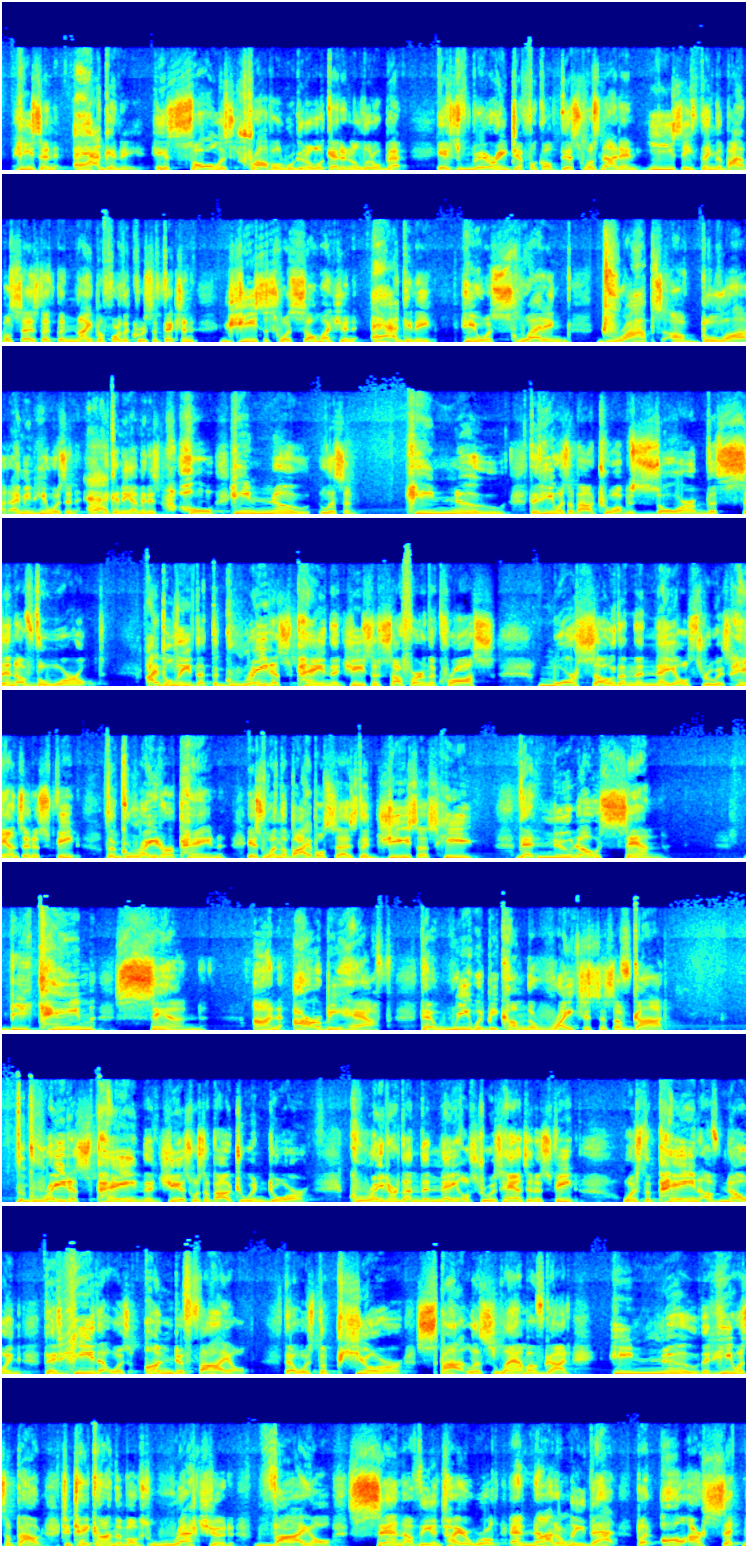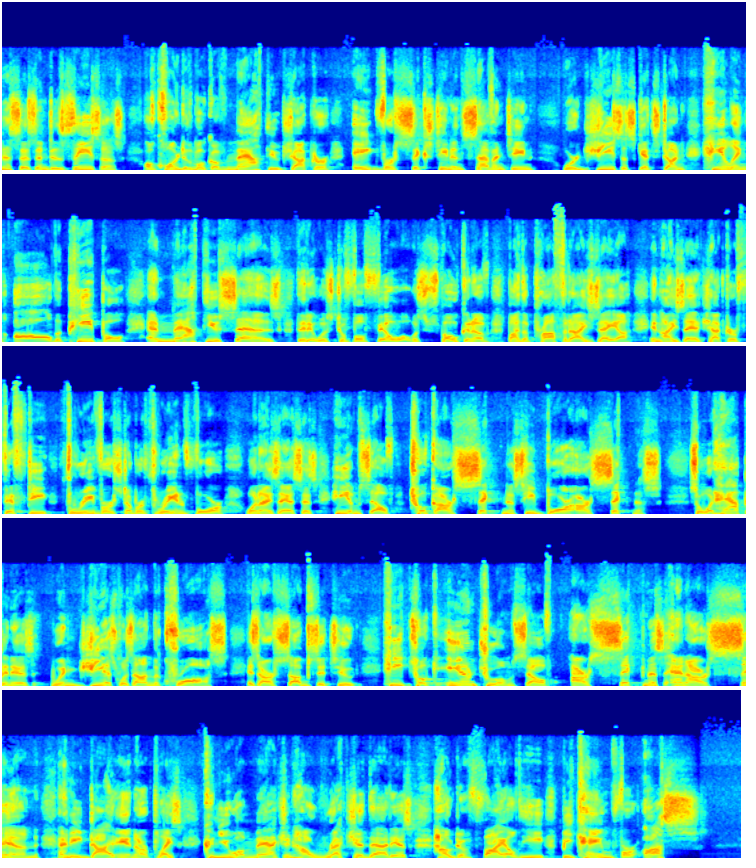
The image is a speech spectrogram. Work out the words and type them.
He's in agony. His soul is troubled. We're going to look at it in a little bit. It's very difficult. This was not an easy thing. The Bible says that the night before the crucifixion, Jesus was so much in agony, he was sweating drops of blood. I mean, he was in agony. I mean, his whole, he knew, listen, he knew that he was about to absorb the sin of the world. I believe that the greatest pain that Jesus suffered on the cross, more so than the nails through his hands and his feet, the greater pain is when the Bible says that Jesus, he that knew no sin, became sin on our behalf that we would become the righteousness of God. The greatest pain that Jesus was about to endure, greater than the nails through his hands and his feet, was the pain of knowing that he that was undefiled, that was the pure, spotless Lamb of God, he knew that he was about to take on the most wretched, vile sin of the entire world. And not only that, but all our sicknesses and diseases. According to the book of Matthew, chapter 8, verse 16 and 17, where Jesus gets done healing all the people. And Matthew says that it was to fulfill what was spoken of by the prophet Isaiah in Isaiah chapter 53, verse number three and four, when Isaiah says, He himself took our sickness. He bore our sickness. So what happened is when Jesus was on the cross as our substitute, He took into Himself our sickness and our sin, and He died in our place. Can you imagine how wretched that is? How defiled He became for us?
